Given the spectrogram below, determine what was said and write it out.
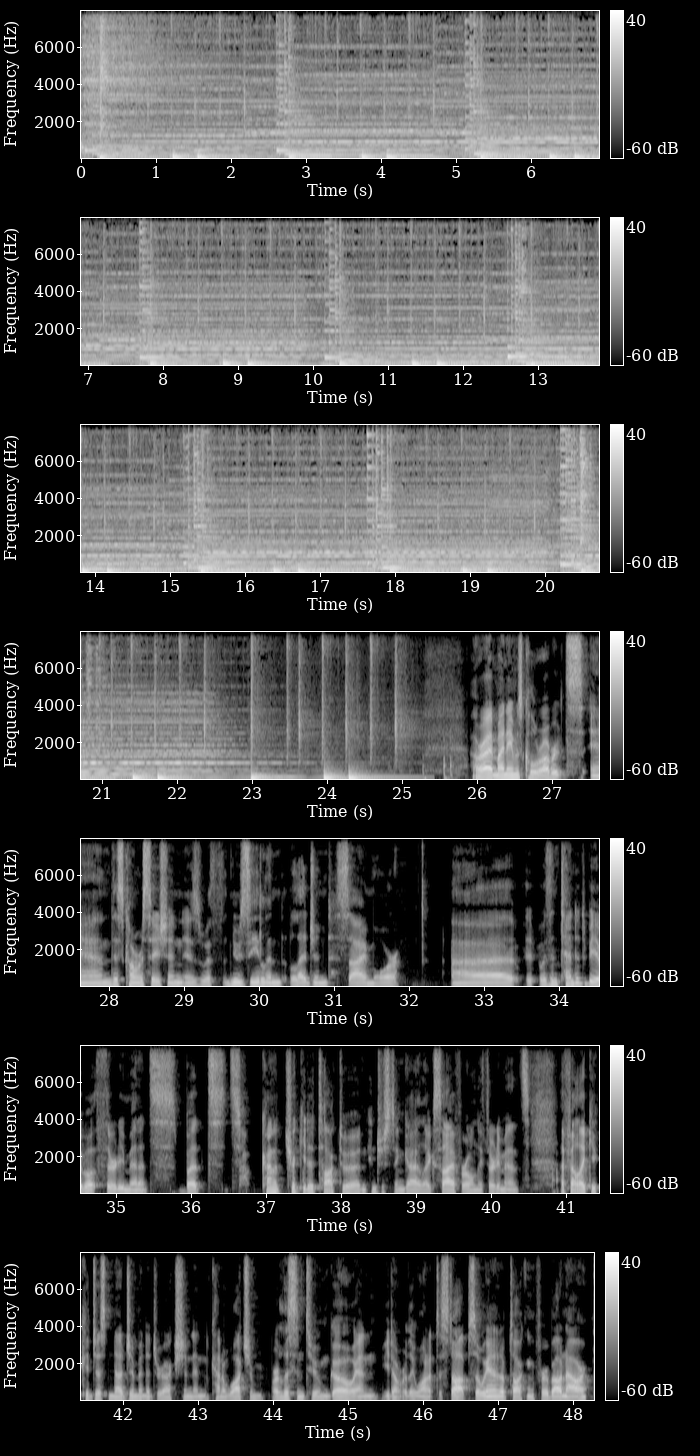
Thank you. All right, my name is Cole Roberts, and this conversation is with New Zealand legend Cy Moore. Uh, it was intended to be about 30 minutes, but it's kind of tricky to talk to an interesting guy like Cy for only 30 minutes. I felt like you could just nudge him in a direction and kind of watch him or listen to him go, and you don't really want it to stop. So we ended up talking for about an hour.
